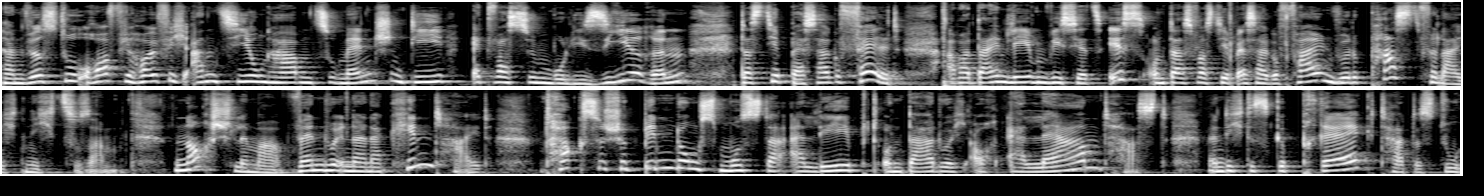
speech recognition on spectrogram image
dann wirst du häufig Anziehung haben zu Menschen, die etwas symbolisieren, das dir besser gefällt. Aber dein Leben, wie es jetzt ist und das, was dir besser gefallen würde, passt vielleicht nicht zusammen. Noch schlimmer, wenn du in deiner Kindheit toxische Bindungsmuster erlebt und dadurch auch erlernt hast, wenn dich das geprägt hat, dass du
